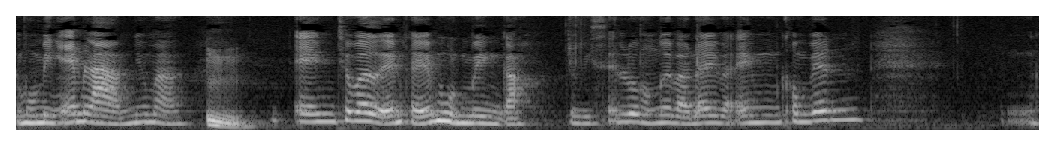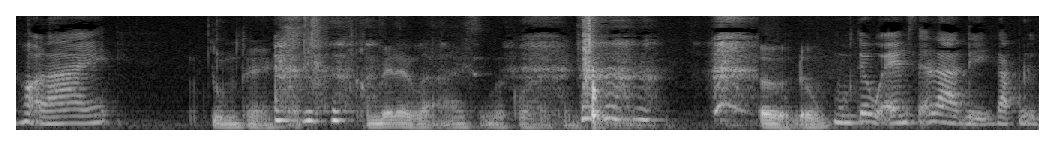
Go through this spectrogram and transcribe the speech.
một mình em làm nhưng mà ừ. em chưa bao giờ em thấy một mình cả bởi vì sẽ luôn có người vào đây và em không biết họ là ai ấy. đúng thế không biết được là ai sẽ bước qua cái ừ đúng. Mục tiêu của em sẽ là để gặp được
